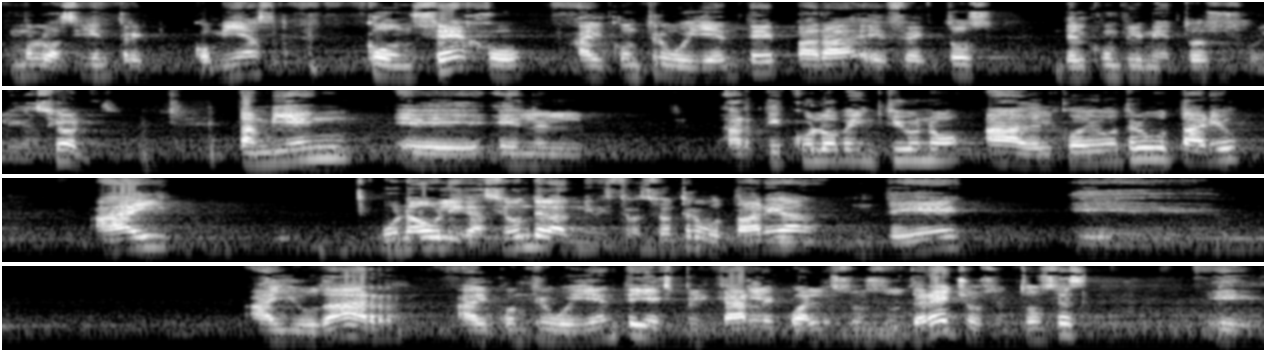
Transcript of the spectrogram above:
como lo hacía entre comillas, consejo al contribuyente para efectos del cumplimiento de sus obligaciones. También eh, en el artículo 21A del Código Tributario hay una obligación de la Administración Tributaria de eh, ayudar al contribuyente y explicarle cuáles son sus derechos. Entonces, eh,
